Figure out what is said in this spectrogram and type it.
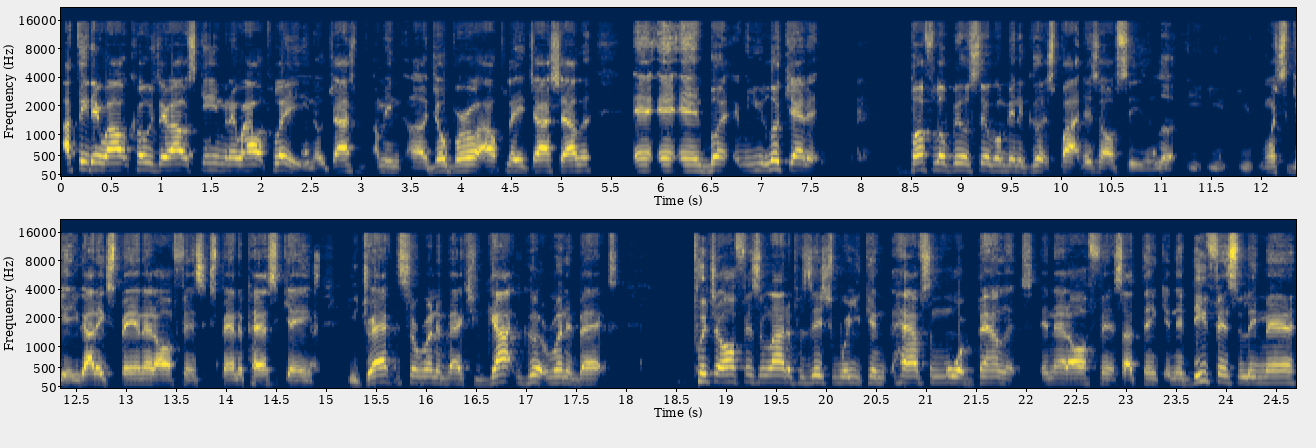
I think they were out coached, they were out schemed, and they were outplayed. You know, Josh, I mean, uh, Joe Burrow outplayed Josh Allen. And, and, and but when you look at it, Buffalo Bills still gonna be in a good spot this offseason. Look, you, you, you once again you got to expand that offense, expand the pass games. You drafted some running backs, you got good running backs. Put your offensive line in position where you can have some more balance in that offense, I think. And then defensively, man,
